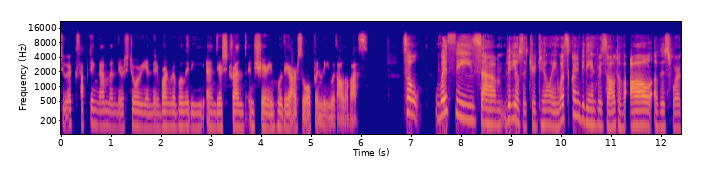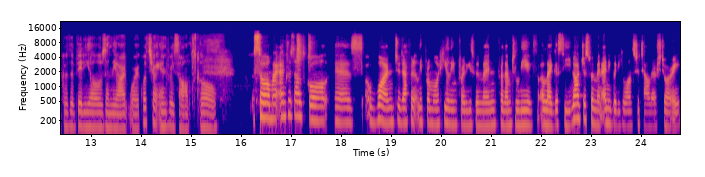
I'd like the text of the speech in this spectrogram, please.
to accepting them and their story and their vulnerability and their strength and sharing who they are so openly with all of us. So, with these um, videos that you're doing, what's going to be the end result of all of this work of the videos and the artwork? What's your end result goal? So my end result goal is one to definitely promote healing for these women for them to leave a legacy not just women anybody who wants to tell their story.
